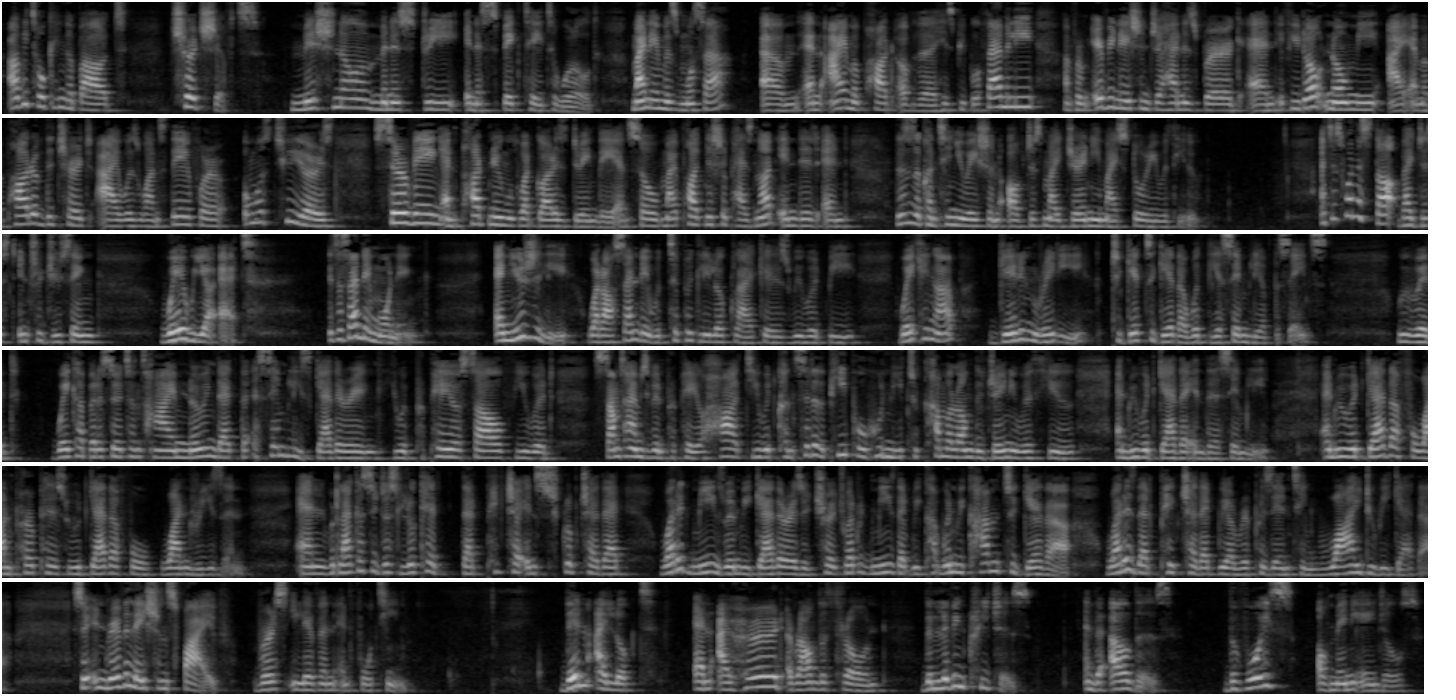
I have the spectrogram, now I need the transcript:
I'll be talking about church shifts, missional ministry in a spectator world. My name is Musa. Um, and I am a part of the His People family. I'm from Every Nation Johannesburg, and if you don't know me, I am a part of the church. I was once there for almost two years, serving and partnering with what God is doing there. And so my partnership has not ended, and this is a continuation of just my journey, my story with you. I just want to start by just introducing where we are at. It's a Sunday morning, and usually, what our Sunday would typically look like is we would be waking up, getting ready to get together with the assembly of the saints. We would wake up at a certain time knowing that the assembly is gathering. You would prepare yourself. You would sometimes even prepare your heart. You would consider the people who need to come along the journey with you, and we would gather in the assembly. And we would gather for one purpose, we would gather for one reason. And would like us to just look at that picture in scripture that what it means when we gather as a church, what it means that we come, when we come together, what is that picture that we are representing? Why do we gather? So in Revelations 5, verse 11 and 14, then I looked and I heard around the throne the living creatures and the elders, the voice of many angels,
